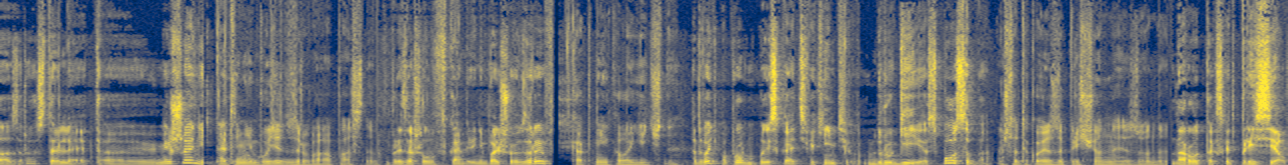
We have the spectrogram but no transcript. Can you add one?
лазера стреляет в мишень. Это не будет взрывоопасным. Произошел в камере небольшой взрыв. Как не экологично. А давайте попробуем поискать какие-нибудь другие способы. А что такое запрещенная зона? Народ, так сказать, присел.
